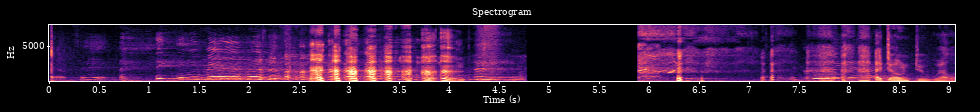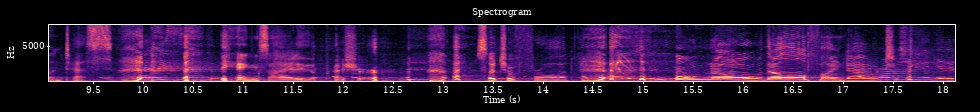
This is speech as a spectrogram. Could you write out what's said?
That's it. Amen. I don't do well in tests. the anxiety, the pressure. I'm such a fraud. oh no, they'll all find out. Promise you you'll get an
